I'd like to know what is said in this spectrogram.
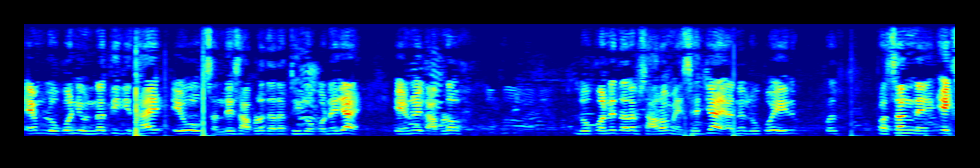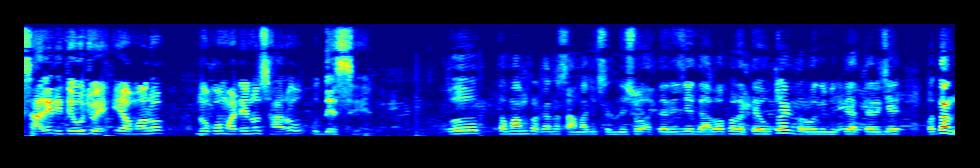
એમ લોકોની ઉન્નતિ જે થાય એવો સંદેશ આપણા તરફથી લોકોને જાય. એનો એક આપણો લોકોને તરફ સારો મેસેજ જાય અને લોકો એ પ્રસંગને એક સારી રીતે ઉજવે એ અમારો લોકો માટેનો સારો ઉદ્દેશ છે. તો તમામ પ્રકારના સામાજિક સંદેશો અત્યારે જે ધાબા પર અત્યારે ઉત્તરાયણ પર્વ નિમિત્તે અત્યારે જે પતંગ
